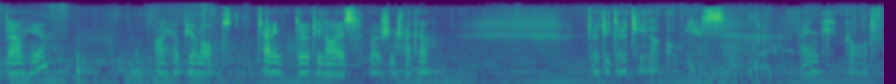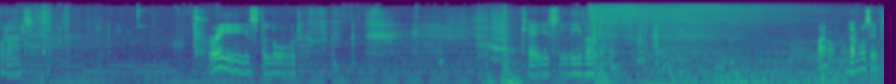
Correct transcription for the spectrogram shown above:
Go down here. I hope you're not telling dirty lies, motion tracker. Dirty, dirty li- Oh, yes. Thank God for that. Praise the Lord. okay, use the lever. Wow, that was it.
